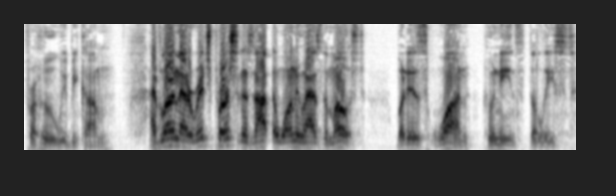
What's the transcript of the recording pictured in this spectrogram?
for who we become. I've learned that a rich person is not the one who has the most, but is one who needs the least.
